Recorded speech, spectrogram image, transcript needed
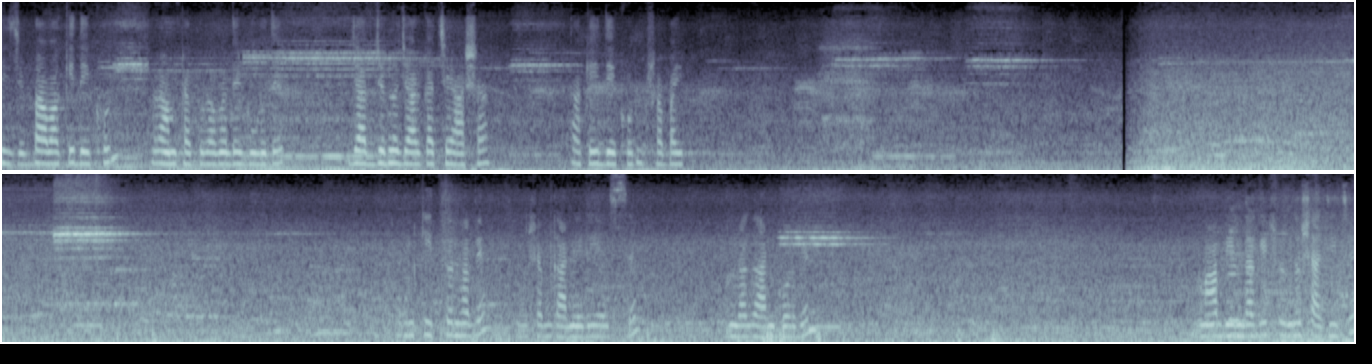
এই যে বাবাকে দেখুন রাম ঠাকুর আমাদের গুরুদেব, যার জন্য যার কাছে আসা। তাকেই দেখুন সবাই। এখন কীর্তন হবে সব গানেরই এসছে। আমরা গান করবেন। মা বৃন্দাকে সুন্দর সাজিয়েছে।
